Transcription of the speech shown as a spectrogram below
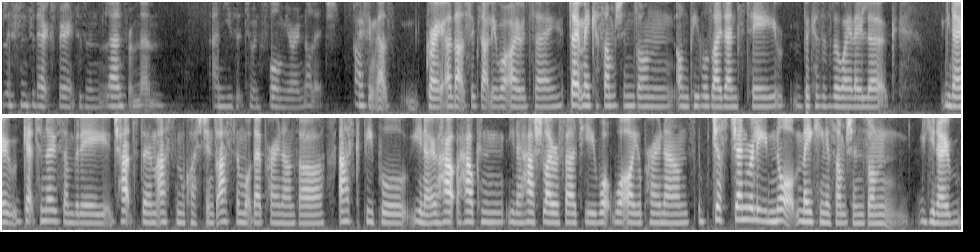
Listen to their experiences and learn from them and use it to inform your own knowledge. I think that's great. Uh, That's exactly what I would say. Don't make assumptions on on people's identity because of the way they look you know, get to know somebody, chat to them, ask them questions, ask them what their pronouns are, ask people, you know, how how can you know how shall I refer to you? What what are your pronouns? Just generally not making assumptions on you know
